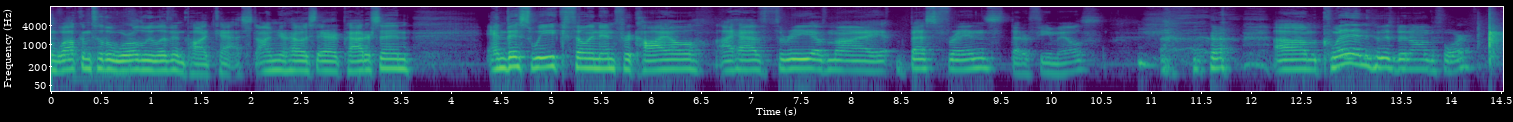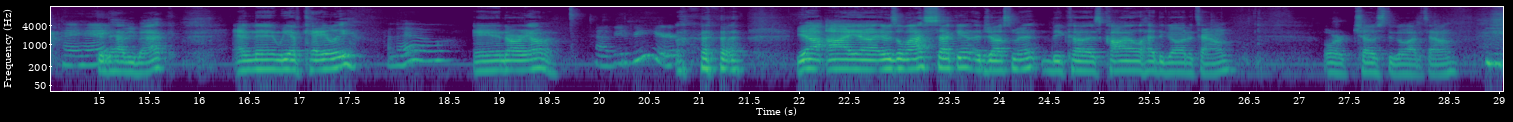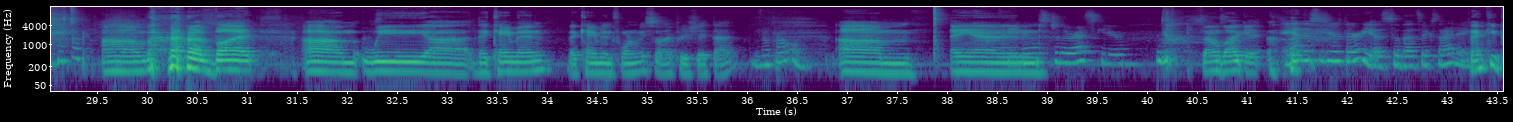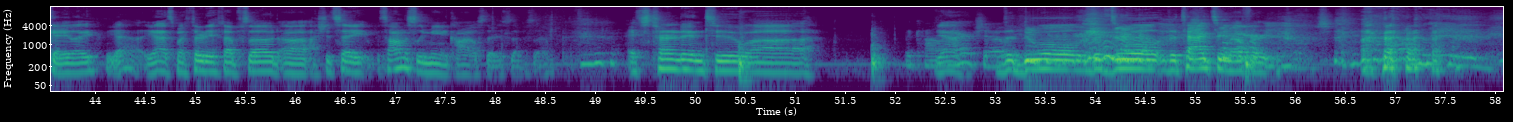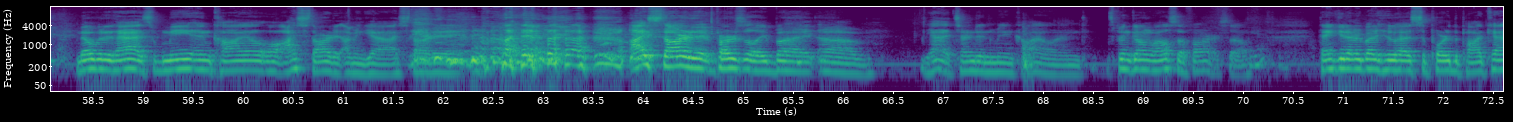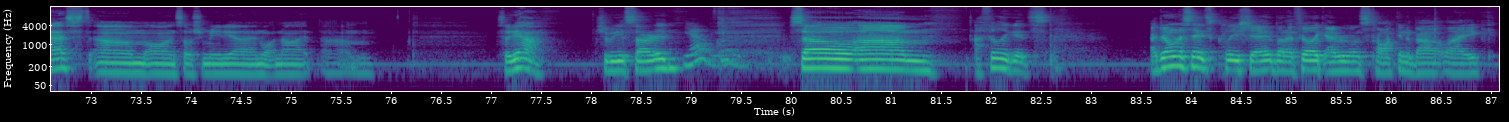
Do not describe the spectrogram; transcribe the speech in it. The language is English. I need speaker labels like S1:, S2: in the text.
S1: Hello, and welcome to the World We Live in podcast. I'm your host, Eric Patterson. And this week, filling in for Kyle, I have three of my best friends that are females. um, Quinn, who has been on before.
S2: Hey, hey.
S1: Good to have you back. And then we have Kalie
S2: Hello.
S1: and Arianna.
S3: Happy to be here.
S1: yeah, I uh, it was a last second adjustment because Kyle had to go out of town, or chose to go out of town. Um, but um, we uh, they came in they came in for me, so I appreciate that.
S2: No problem.
S1: Um, and
S3: Females to the rescue.
S1: sounds like it.
S2: And this is your 30th, so that's exciting.
S1: Thank you, Kalie. Yeah, yeah, it's my thirtieth episode. Uh, I should say it's honestly me and Kyle's thirtieth episode. it's turned into. Uh,
S2: the Kyle
S1: yeah,
S2: Eric show.
S1: the dual, the dual, the tag team effort. No, but it has me and Kyle. Well, I started. I mean, yeah, I started it. I started it personally, but um, yeah, it turned into me and Kyle, and it's been going well so far. So,
S2: Yeah.
S1: thank you to everybody who has supported the podcast um, on social media and whatnot. Um, so yeah, should we get started?
S2: yeah. we-
S1: So, um, I feel like it's. I don't want to say it's cliche, but I feel like everyone's talking about like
